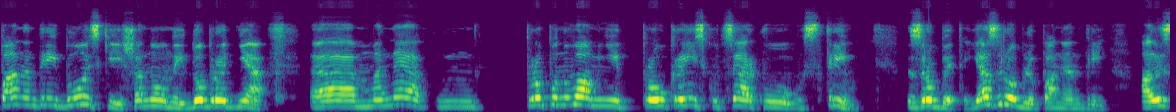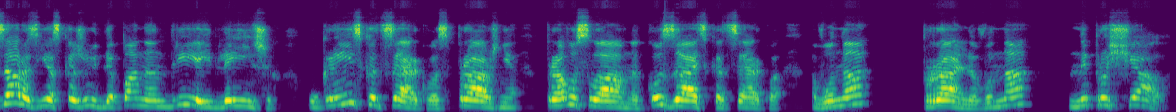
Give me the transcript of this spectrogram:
Пан Андрій Блонський, шановний, доброго дня. Мене пропонував мені про українську церкву стрім зробити. Я зроблю, пане Андрій. Але зараз я скажу і для пана Андрія, і для інших: Українська церква, справжня, православна, козацька церква, вона правильно, вона не прощала.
